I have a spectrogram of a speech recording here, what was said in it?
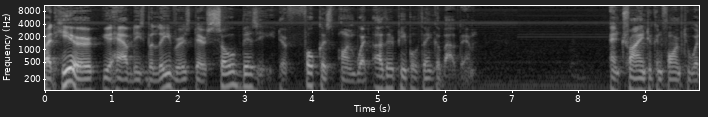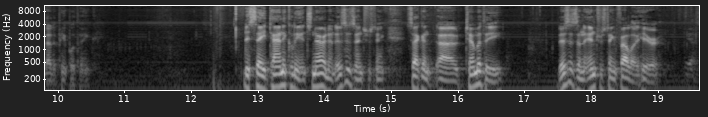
But here you have these believers, they're so busy, they're focused on what other people think about them and trying to conform to what other people think. The satanically ensnared, and this is interesting. Second uh, Timothy, this is an interesting fellow here. Yes.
